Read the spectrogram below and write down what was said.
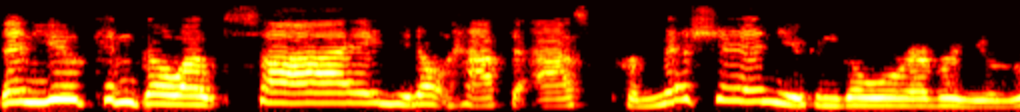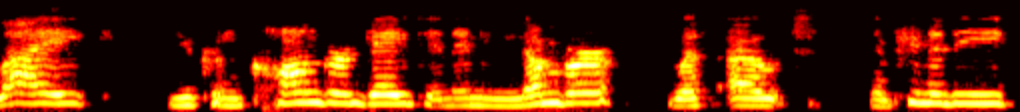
then you can go outside. You don't have to ask permission. You can go wherever you like. You can congregate in any number without impunity.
